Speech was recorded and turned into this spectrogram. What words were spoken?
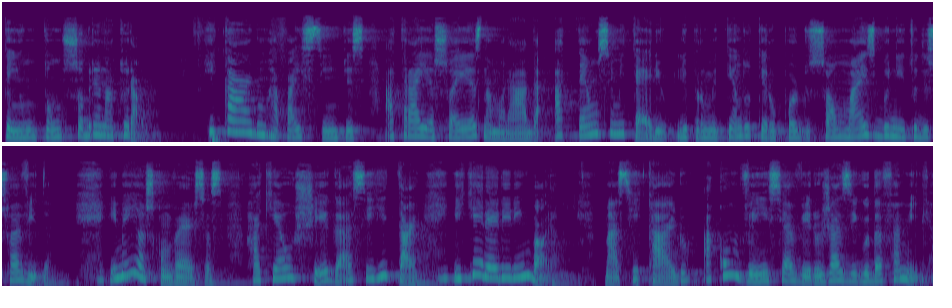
tem um tom sobrenatural Ricardo, um rapaz simples, atrai a sua ex-namorada até um cemitério, lhe prometendo ter o pôr do sol mais bonito de sua vida. Em meio às conversas, Raquel chega a se irritar e querer ir embora, mas Ricardo a convence a ver o jazigo da família.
